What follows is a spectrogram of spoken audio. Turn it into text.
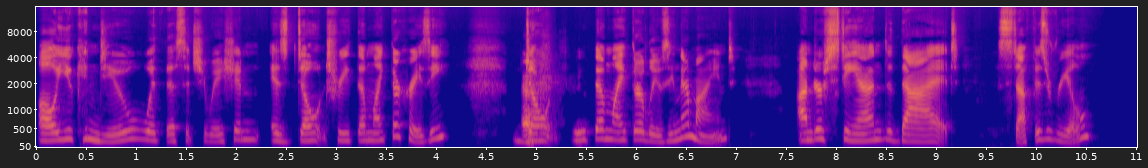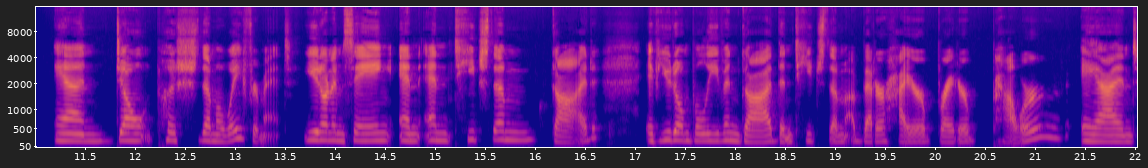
All you can do with this situation is don't treat them like they're crazy. Don't treat them like they're losing their mind. Understand that stuff is real and don't push them away from it. You know what I'm saying? And and teach them God. If you don't believe in God, then teach them a better, higher, brighter power and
